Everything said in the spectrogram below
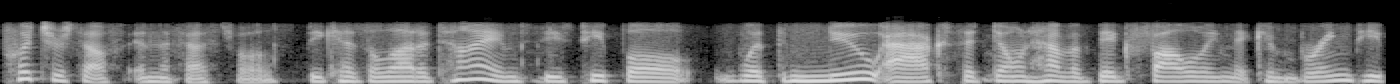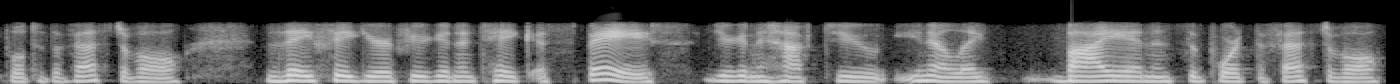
put yourself in the festivals. Because a lot of times, these people with new acts that don't have a big following that can bring people to the festival, they figure if you're going to take a space, you're going to have to, you know, like buy in and support the festival.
